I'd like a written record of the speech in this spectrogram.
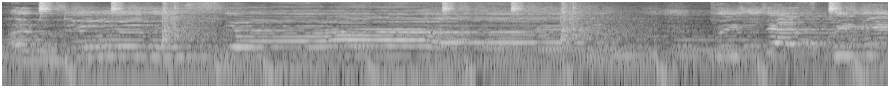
The please just be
